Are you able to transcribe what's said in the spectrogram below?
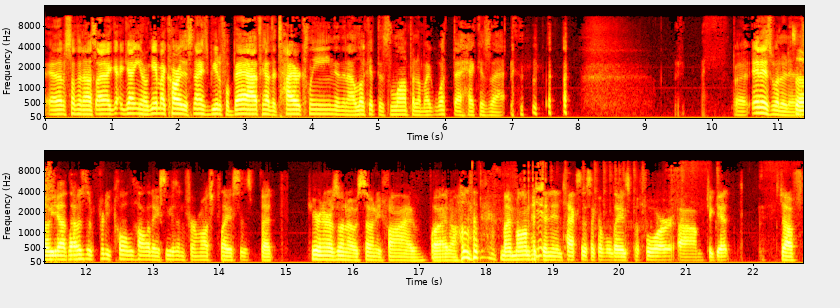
yeah, that was something else. I, I got you know gave my car this nice beautiful bath, had the tire cleaned, and then I look at this lump and I'm like, what the heck is that? but it is what it is. So yeah, that was a pretty cold holiday season for most places, but here in Arizona it was 75. But um, my mom had been in Texas a couple days before um, to get stuff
